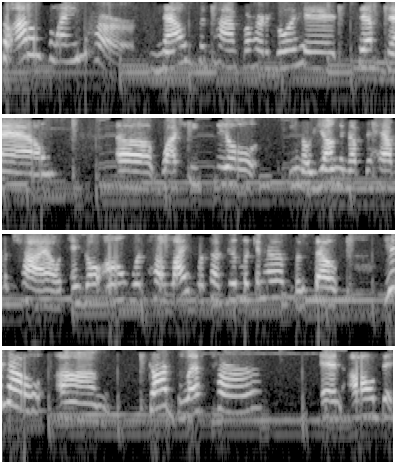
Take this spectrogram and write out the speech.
So I don't blame her. Now's the time for her to go ahead, step down, uh, while she's still, you know, young enough to have a child and go on with her life with her good-looking husband. So, you know, um, God bless her and all that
